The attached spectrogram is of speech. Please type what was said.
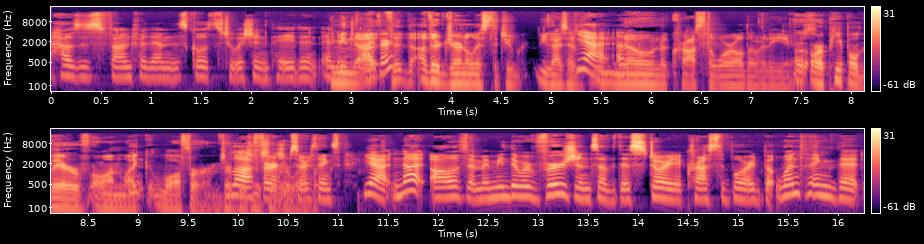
houses found for them, the school's tuition paid, and, and I mean, the the, driver. the, the other journalists that you you guys have Yeah, uh, known across the world over the years. Or, or people there on like law firms or law businesses firms or, or, things. Yeah, not all of them. I mean, there were versions of this story across the board, but one thing that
